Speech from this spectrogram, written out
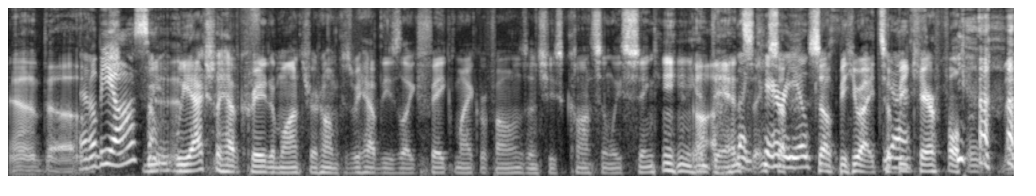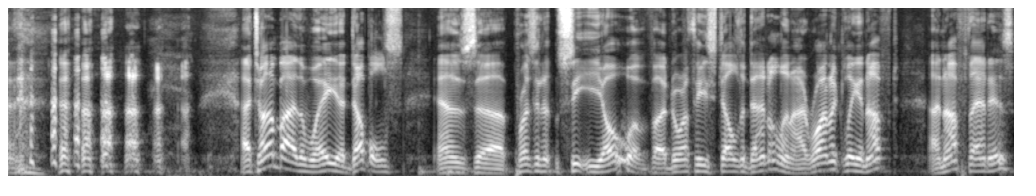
And uh, that'll be awesome. we actually have created a monster at home because we have these like fake microphones and she's constantly singing and dancing. So- karaoke. So, be right. So be Yes. careful. uh, Tom, by the way, uh, doubles as uh, president and CEO of uh, Northeast Delta Dental, and ironically enough, enough that is,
